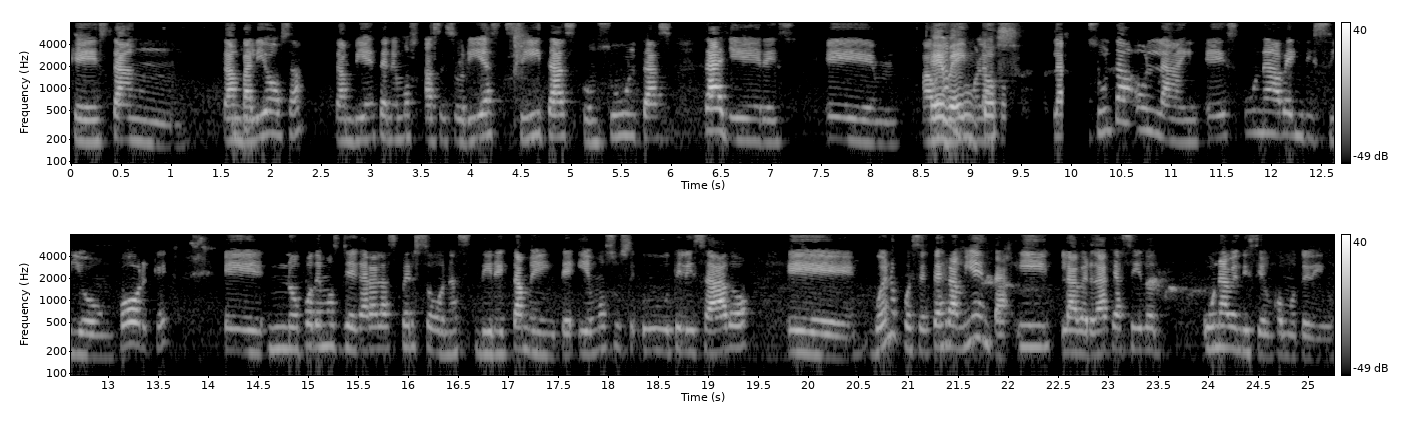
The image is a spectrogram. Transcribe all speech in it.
que es tan, tan valiosa. También tenemos asesorías, citas, consultas, talleres. eh, ahora mismo la Eventos. la consulta online es una bendición porque eh, no podemos llegar a las personas directamente y hemos utilizado, eh, bueno, pues esta herramienta y la verdad que ha sido una bendición, como te digo.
